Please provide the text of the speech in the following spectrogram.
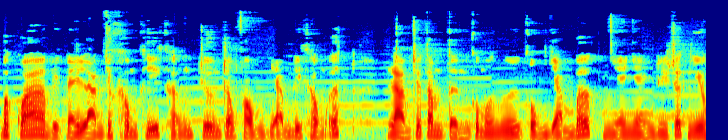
Bất quá việc này làm cho không khí khẩn trương trong phòng giảm đi không ít, làm cho tâm tình của mọi người cũng giảm bớt, nhẹ nhàng đi rất nhiều.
